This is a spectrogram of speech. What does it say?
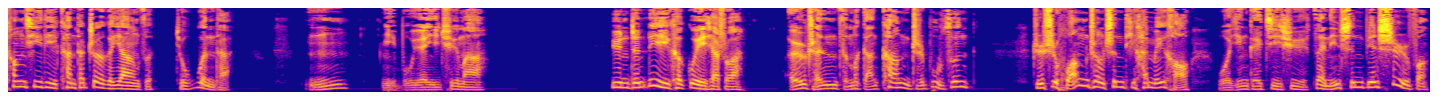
康熙帝看他这个样子，就问他：“嗯，你不愿意去吗？”胤禛立刻跪下说：“儿臣怎么敢抗旨不遵？只是皇上身体还没好，我应该继续在您身边侍奉，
